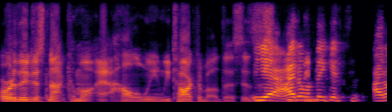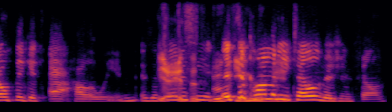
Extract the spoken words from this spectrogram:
Or did they just not come out at Halloween? We talked about this. It's a yeah, I don't think it's I don't think it's at Halloween. Is it Yeah, it's a spooky it's a comedy movie. television film.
